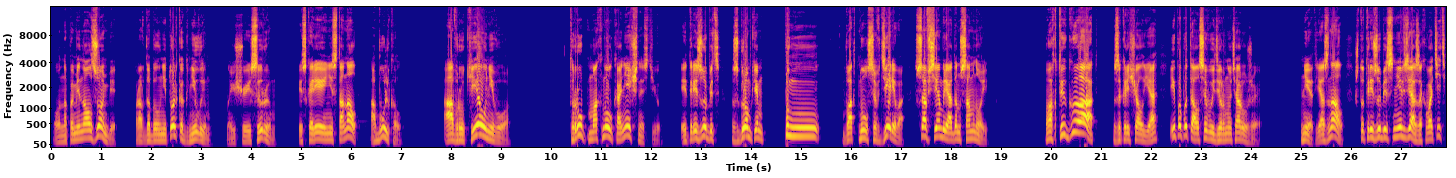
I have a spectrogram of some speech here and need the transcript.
Он напоминал зомби, правда, был не только гнилым, но еще и сырым, и скорее не стонал, а булькал. А в руке у него... Труп махнул конечностью, и трезубец с громким «пм» воткнулся в дерево совсем рядом со мной. «Ах ты гад!» — закричал я и попытался выдернуть оружие. Нет, я знал, что трезубец нельзя захватить,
